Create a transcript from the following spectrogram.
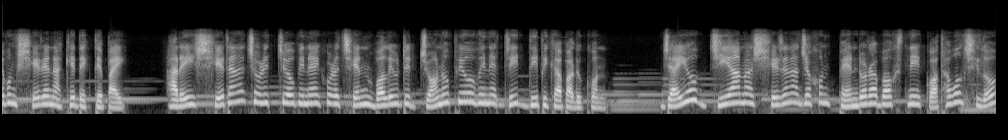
এবং সেরেনাকে দেখতে পাই। আর এই সেরেনা চরিত্রে অভিনয় করেছেন বলিউডের জনপ্রিয় অভিনেত্রী দীপিকা পাড়ুকোন। যাই হোক জিয়ান আর সেরেনা যখন প্যান্ডোরা বক্স নিয়ে কথা বলছিল,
